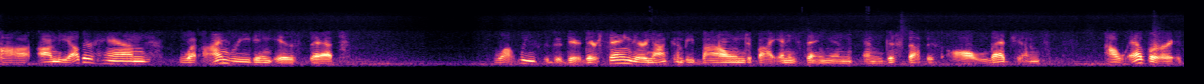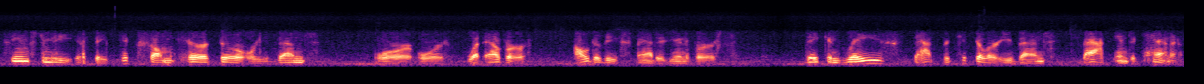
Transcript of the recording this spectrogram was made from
Uh, on the other hand, what I'm reading is that what we they're, they're saying they're not going to be bound by anything, and and this stuff is all legends. However, it seems to me if they pick some character or event or or whatever out of the expanded universe, they can raise that particular event back into canon.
